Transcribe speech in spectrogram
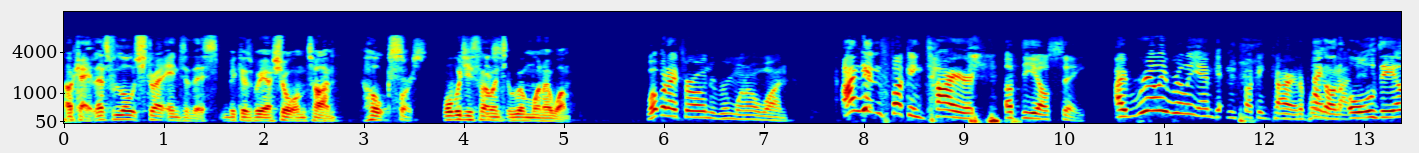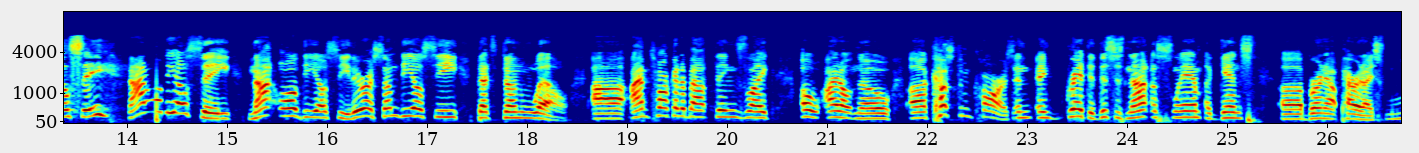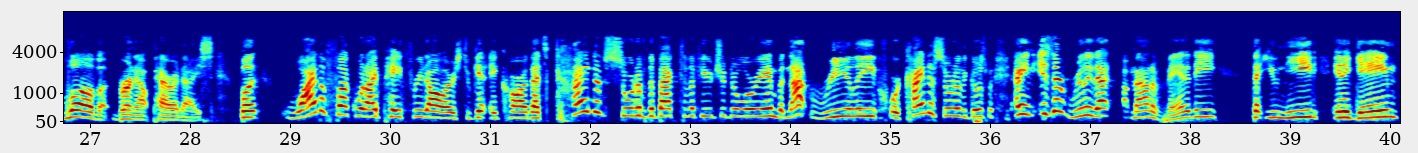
Okay, let's launch straight into this because we are short on time. Course. what would you throw Yes. into Room 101? What would I throw into Room 101? I'm getting fucking tired of DLC. I really, really am getting fucking tired of Hang on, all DLC? Not all DLC, not all DLC. There are some DLC that's done well. Uh, I'm talking about things like, oh, I don't know, uh, custom cars. And, and granted, this is not a slam against, uh, Burnout Paradise. Love Burnout Paradise. But why the fuck would I pay three dollars to get a car that's kind of sort of the Back to the Future DeLorean, but not really, or kind of sort of the Ghost? I mean, is there really that amount of vanity that you need in a game?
